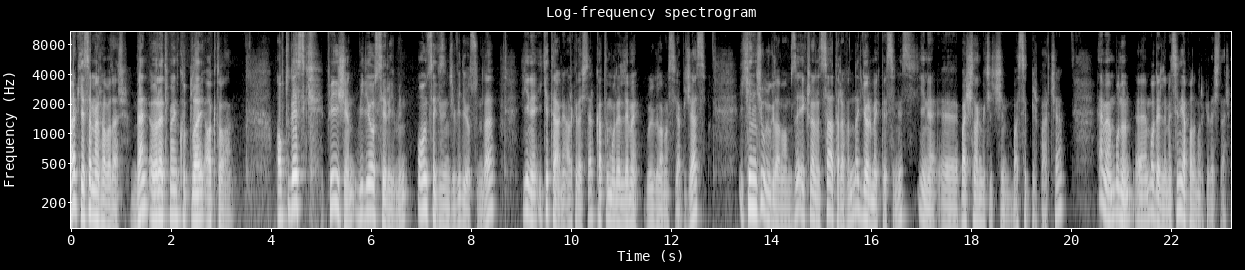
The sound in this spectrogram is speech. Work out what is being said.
Herkese merhabalar. Ben öğretmen Kutlay Akdoğan. Autodesk Fusion video serimin 18. videosunda yine iki tane arkadaşlar katı modelleme uygulaması yapacağız. İkinci uygulamamızı ekranın sağ tarafında görmektesiniz. Yine e, başlangıç için basit bir parça. Hemen bunun e, modellemesini yapalım arkadaşlar.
